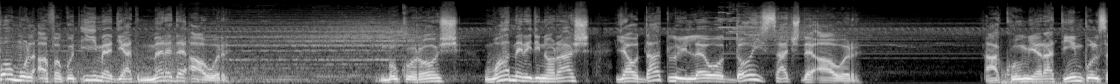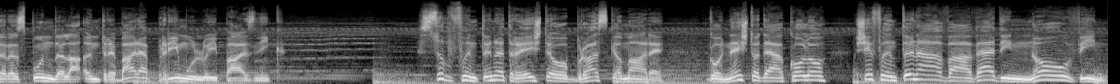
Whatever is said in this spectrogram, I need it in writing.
Pomul a făcut imediat mere de aur. Bucuroși, oamenii din oraș i-au dat lui Leo doi saci de aur. Acum era timpul să răspundă la întrebarea primului paznic. Sub fântână trăiește o broască mare. Gonește-o de acolo și fântâna va avea din nou vin.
